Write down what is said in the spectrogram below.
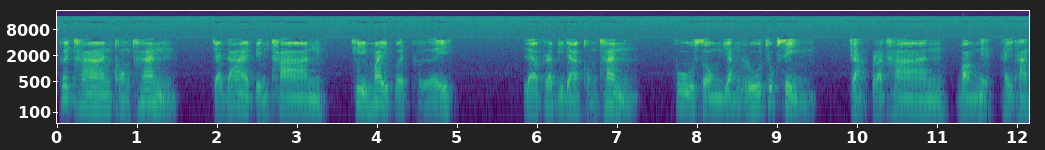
เพื่อทานของท่านจะได้เป็นทานที่ไม่เปิดเผย แล้วพระบิดาของท่าน ผู้ทรงอย่างรู้ทุกสิ่งจะประทานบำเหน็จให้ท่าน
